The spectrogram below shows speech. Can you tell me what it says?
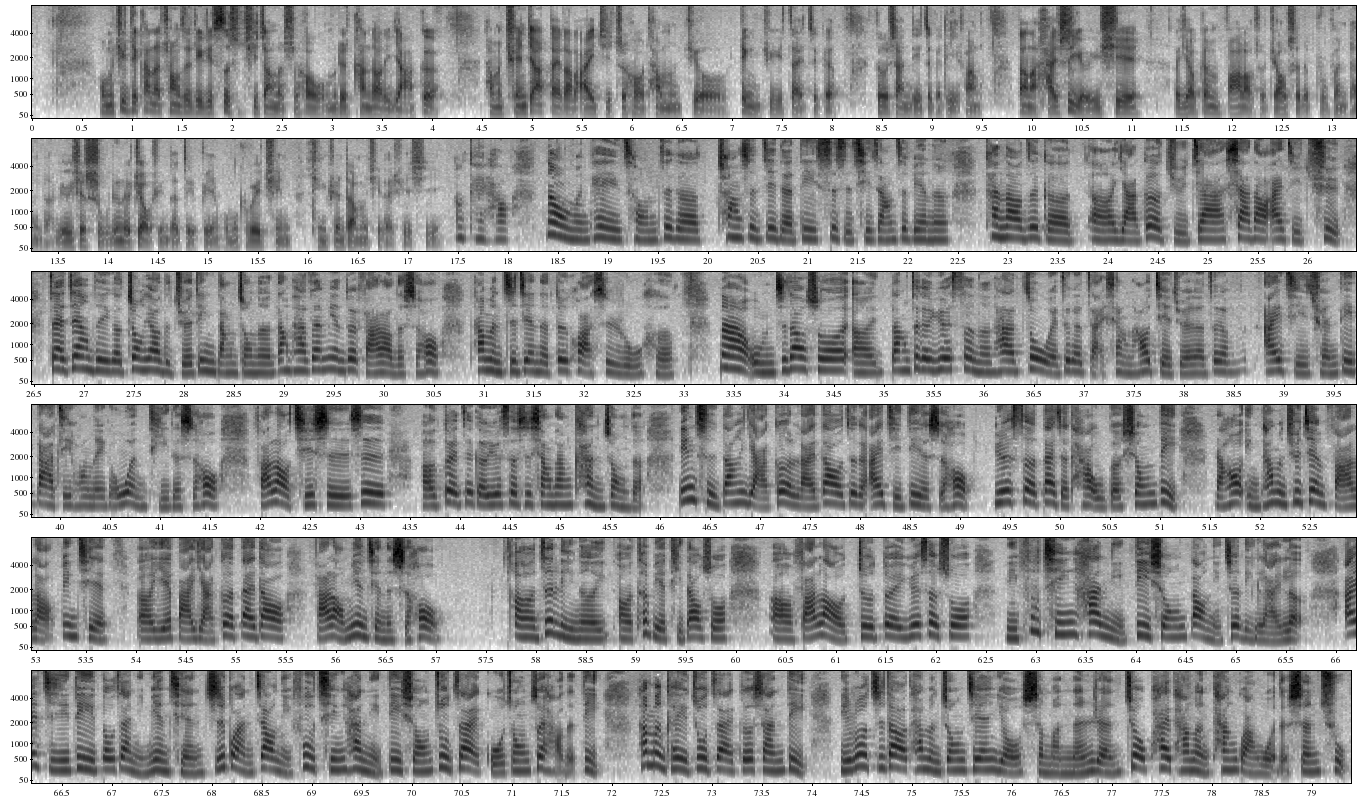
我们具体看到创世纪第四十七章的时候，我们就看到了雅各，他们全家带到了埃及之后，他们就定居在这个歌山地这个地方。当然，还是有一些。要跟法老所交涉的部分等等，有一些属灵的教训在这边，我们可不可以请庭轩带我们一起来学习？OK，好，那我们可以从这个创世纪的第四十七章这边呢，看到这个呃雅各举家下到埃及去，在这样的一个重要的决定当中呢，当他在面对法老的时候，他们之间的对话是如何？那我们知道说，呃，当这个约瑟呢，他作为这个宰相，然后解决了这个埃及全地大饥荒的一个问题的时候，法老其实是呃对这个约瑟是相当看重的。因此，当雅各来到这个埃及地的时候，约瑟带着他五个兄弟，然后引他们去见法老，并且呃也把雅各带到法老面前的时候。呃，这里呢，呃，特别提到说，呃，法老就对约瑟说：“你父亲和你弟兄到你这里来了，埃及地都在你面前，只管叫你父亲和你弟兄住在国中最好的地，他们可以住在歌山地。你若知道他们中间有什么能人，就派他们看管我的牲畜。”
